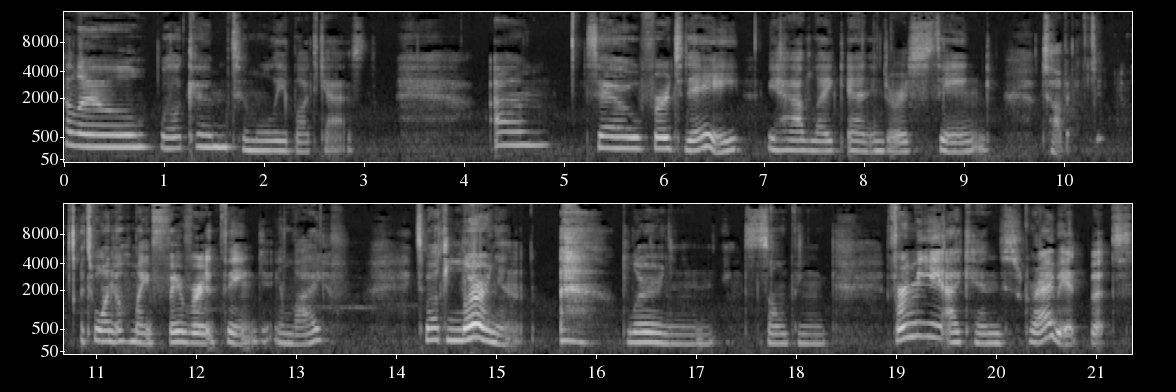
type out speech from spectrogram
Hello, welcome to Muli Podcast. Um, so for today, we have like an interesting topic. It's one of my favorite thing in life. It's about learning. learning something. For me, I can describe it, but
